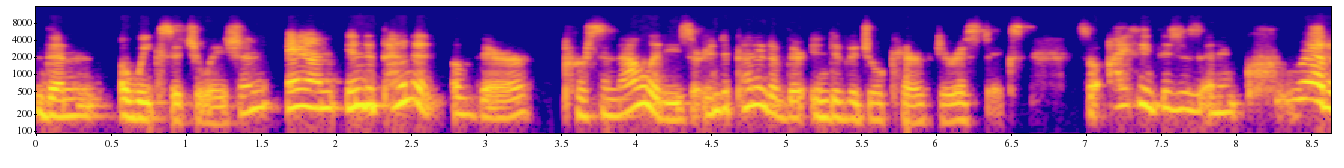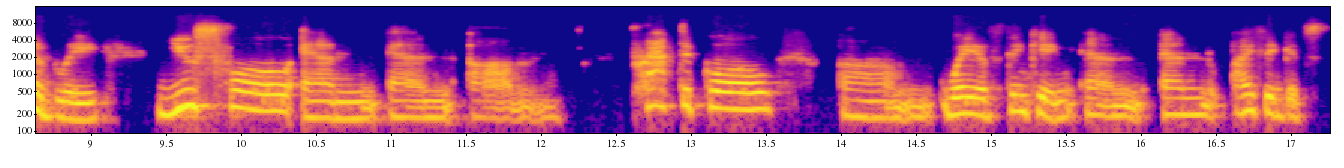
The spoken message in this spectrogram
than a weak situation and independent of their personalities or independent of their individual characteristics. So I think this is an incredibly useful and, and um, practical um, way of thinking and and i think it's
